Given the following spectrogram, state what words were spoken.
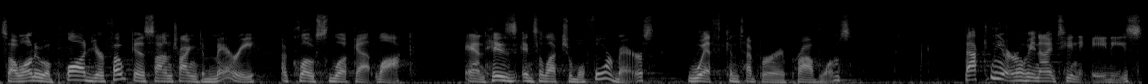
So I want to applaud your focus on trying to marry a close look at Locke and his intellectual forebears with contemporary problems. Back in the early 1980s,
